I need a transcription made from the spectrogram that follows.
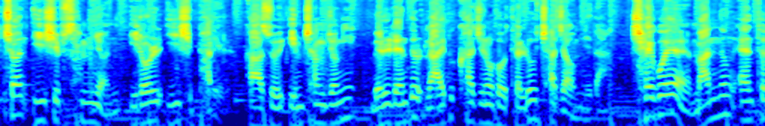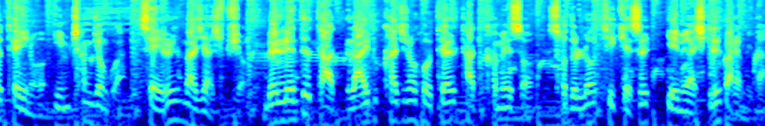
2023년 1월 28일 가수 임창정이 메릴랜드 라이브 카지노 호텔로 찾아옵니다. 최고의 만능 엔터테이너 임창정과 새해를 맞이하십시오. 메릴랜드 라이브 카지노 호텔.com에서 서둘러 티켓을 예매하시길 바랍니다.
